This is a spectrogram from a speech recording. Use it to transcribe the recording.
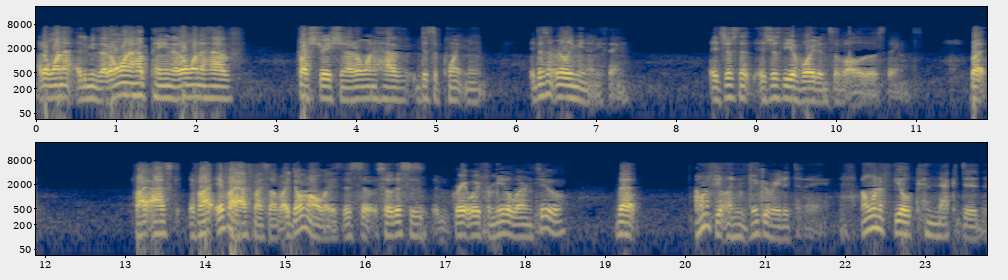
I don't want to. It means I don't want to have pain. I don't want to have frustration. I don't want to have disappointment. It doesn't really mean anything. It's just it's just the avoidance of all of those things. If I ask if I if I ask myself, I don't always. This so so this is a great way for me to learn too that I want to feel invigorated today. I want to feel connected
